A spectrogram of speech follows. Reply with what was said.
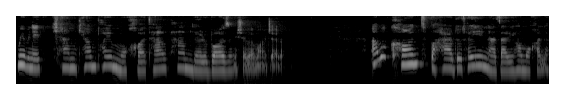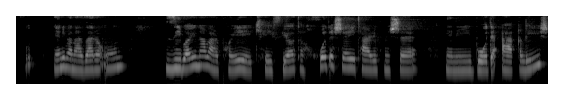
می‌بینید کم کم پای مخاطب هم داره باز میشه به ماجرا. اما کانت با هر دوتای این نظری ها مخالف بود. یعنی به نظر اون زیبایی نه بر پایه کیفیات شی تعریف میشه. یعنی بود عقلیش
